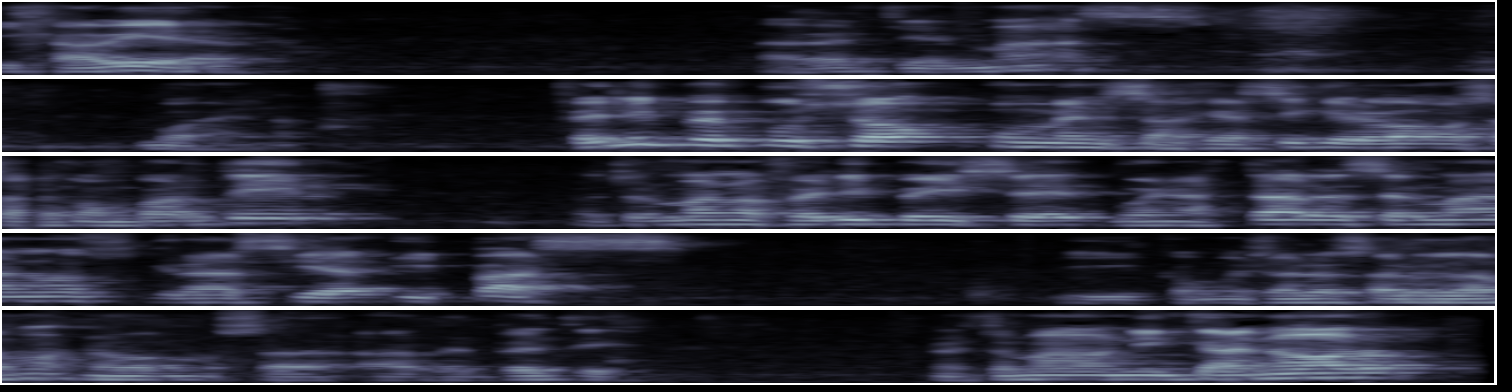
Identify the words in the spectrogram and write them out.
y Javier. A ver quién más. Bueno, Felipe puso un mensaje, así que lo vamos a compartir. Nuestro hermano Felipe dice, buenas tardes hermanos, gracia y paz. Y como ya lo saludamos, no vamos a, repetir. Nuestro hermano Nicanor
